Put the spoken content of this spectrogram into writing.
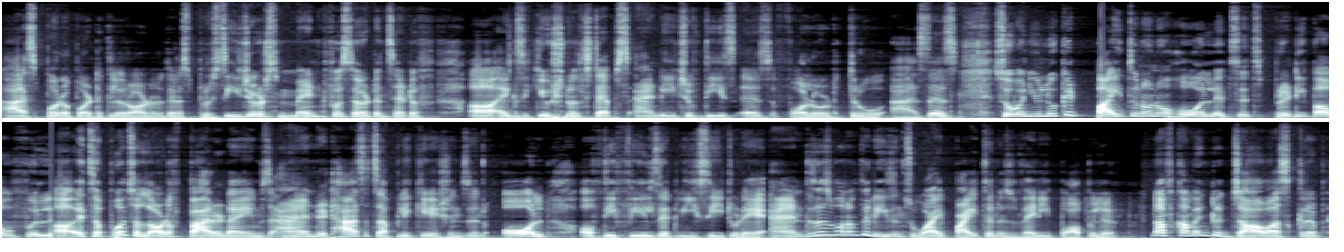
as per a particular particular order. There is procedures meant for certain set of uh, executional steps and each of these is followed through as is. So when you look at python on a whole it's it's pretty powerful. Uh, it supports a lot of paradigms and it has its applications in all of the fields that we see today. And this is one of the reasons why python is very popular now coming to JavaScript,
